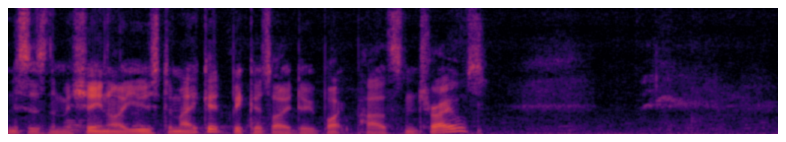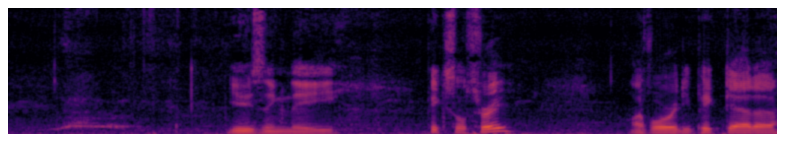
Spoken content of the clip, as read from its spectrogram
This is the machine I use to make it because I do bike paths and trails. Using the Pixel 3, I've already picked out a,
